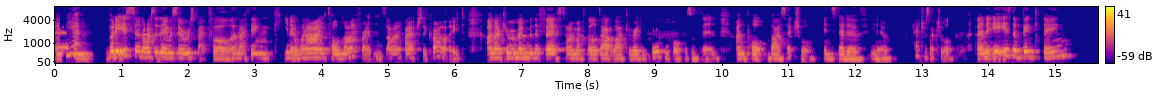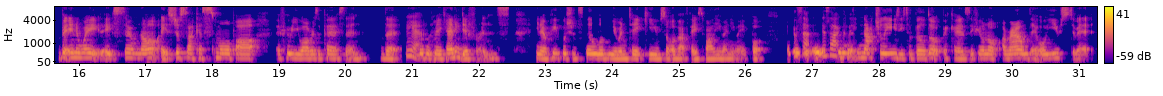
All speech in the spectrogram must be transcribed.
um, Yeah. but it is so nice that they were so respectful and i think you know when i told my friends I, I actually cried and i can remember the first time i filled out like a registration form or something and put bisexual instead of you know heterosexual and it is a big thing but in a way it's so not it's just like a small part of who you are as a person that Yeah. doesn't make any difference you know people should still love you and take you sort of at face value anyway but I think Exa- it's exactly. naturally easy to build up because if you're not around it or used to it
